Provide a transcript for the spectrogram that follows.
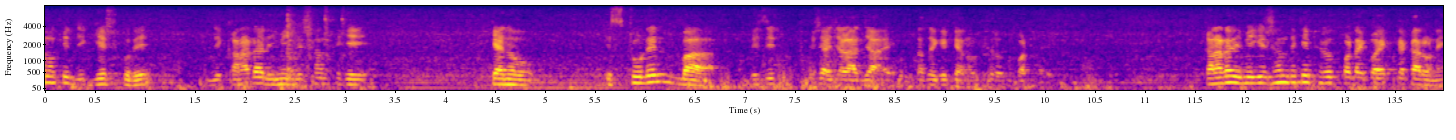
আমাকে জিজ্ঞেস করে যে কানাডার ইমিগ্রেশন থেকে কেন স্টুডেন্ট বা ভিজিট ভিসায় যারা যায়, তাদেরকে কেন ফেরত পাঠায়? কানাডার ইমিগ্রেশন থেকে ফেরত পাঠায় কয়েকটা কারণে।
